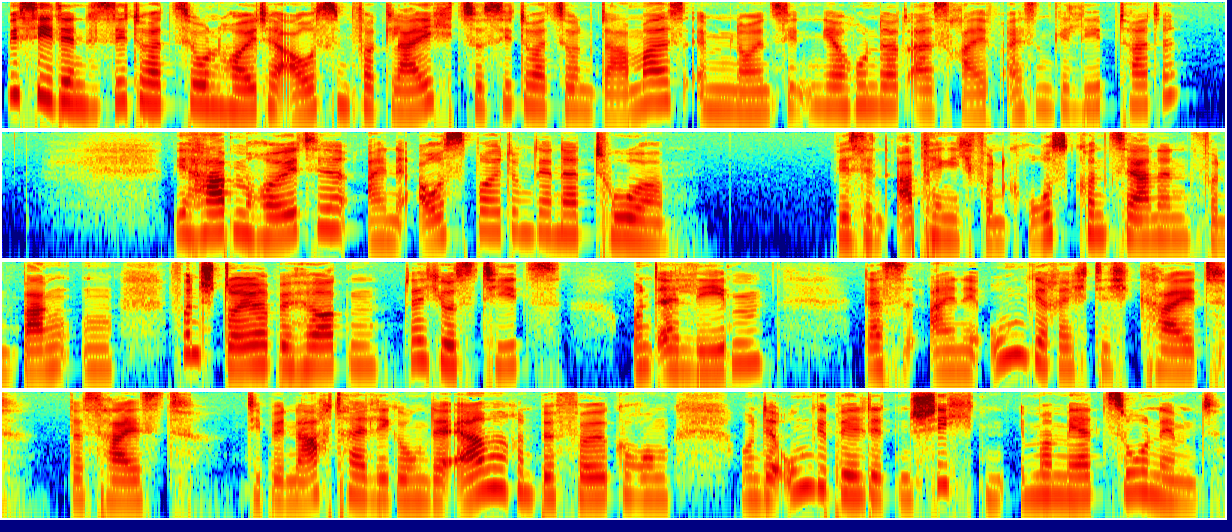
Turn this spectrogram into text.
Wie sieht denn die Situation heute aus im Vergleich zur Situation damals im 19. Jahrhundert, als Reifeisen gelebt hatte? Wir haben heute eine Ausbeutung der Natur. Wir sind abhängig von Großkonzernen, von Banken, von Steuerbehörden, der Justiz und erleben, dass eine Ungerechtigkeit, das heißt die Benachteiligung der ärmeren Bevölkerung und der ungebildeten Schichten immer mehr zunimmt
